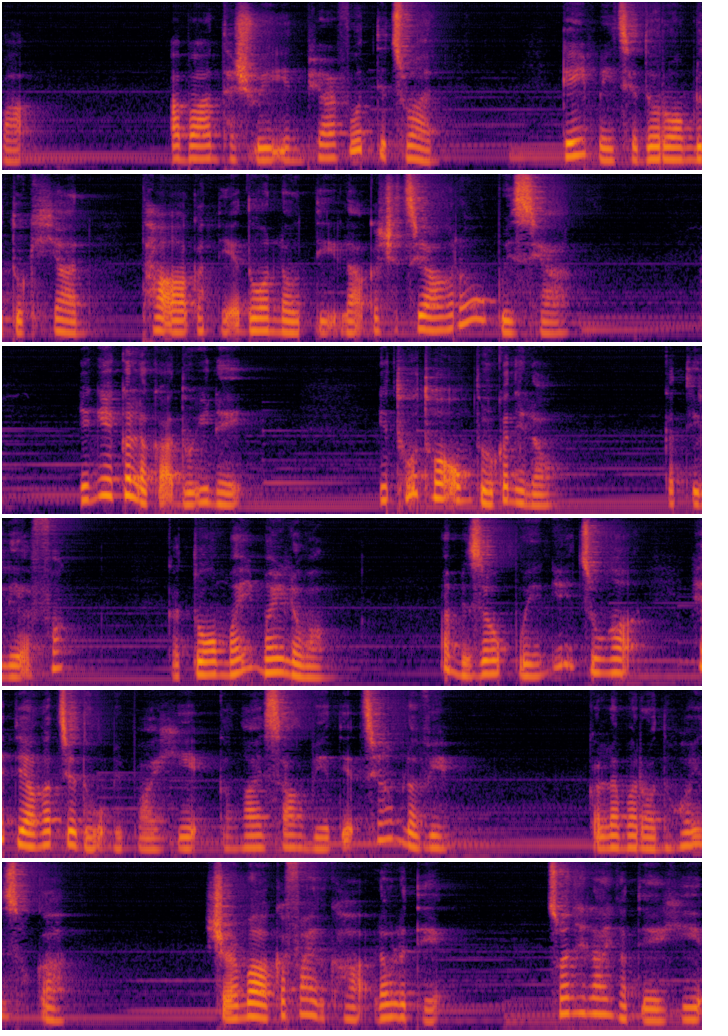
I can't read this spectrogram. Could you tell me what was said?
pa a ban tha shui in phiar fut ti chuan. Ke me che do rom lu tu khian tha ka ne don lo ti la ka chi chiang ro pui sia. Inge ka laka du i nei i thu thua om tur ka ni lâu ka ti le fak ka to mai mai lawang a mi zo pui nge chunga hetianga che do mi pa hi ka ngai sang ve te cham lawi ka lamaron hoi zo ka sharma ka file kha là thế. Xuân chuan hilai nga te hi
